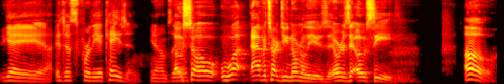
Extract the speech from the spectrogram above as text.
Yeah, yeah, yeah. It's just for the occasion. You know what I'm saying? Oh, so what avatar do you normally use, or is it OC? Oh,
